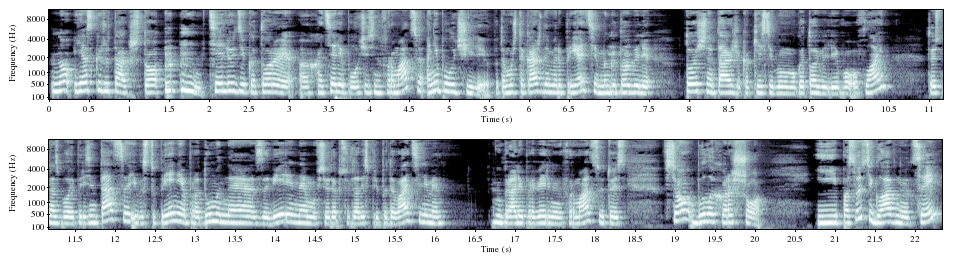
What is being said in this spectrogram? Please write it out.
Ну, я скажу так, что те люди, которые э, хотели получить информацию, они получили ее, потому что каждое мероприятие мы готовили точно так же, как если бы мы готовили его офлайн. То есть у нас была и презентация, и выступление продуманное, заверенное, мы все это обсуждали с преподавателями, мы брали проверенную информацию, то есть все было хорошо. И, по сути, главную цель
